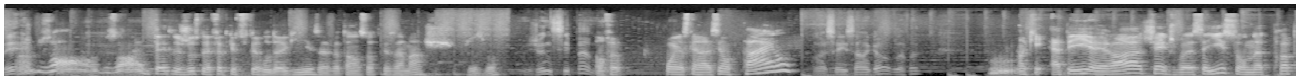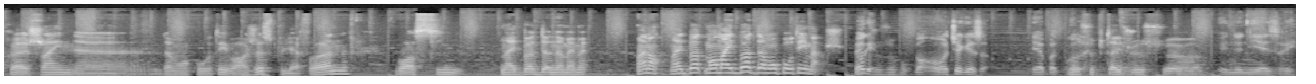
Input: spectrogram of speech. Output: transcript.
Mais ah, bizarre, bizarre. Peut-être juste le fait que tu t'es relogué, ça fait en sorte que ça marche. Je sais pas. je ne sais pas. On Bon, fait point d'exclamation title. on essaye ça encore, la fois. Hmm, Ok, API erreur, check. Je vais essayer sur notre propre chaîne euh, de mon côté, voir juste plus le fun. Voir si Nightbot donne le même. Ah non, Nightbot, mon Nightbot de mon côté marche. Fait Ok. je. Bon, on va checker ça. Il n'y a pas de problème. c'est peut-être juste. euh, Une niaiserie.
